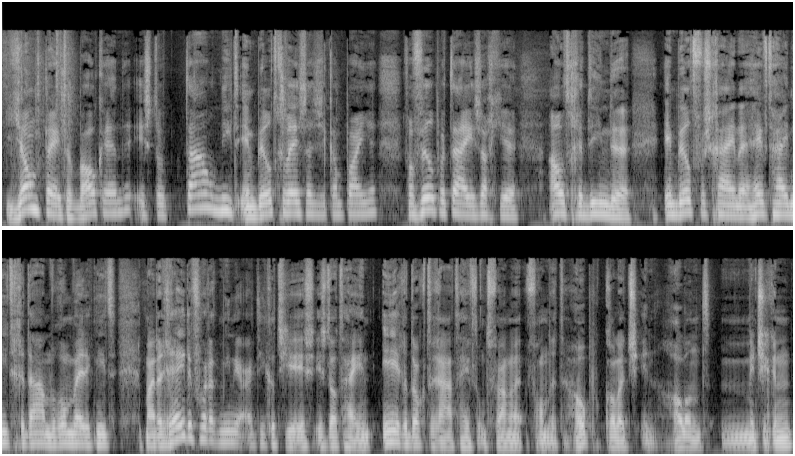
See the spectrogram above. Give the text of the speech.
Jan-Peter Balkenende. Is totaal niet in beeld geweest tijdens de campagne. Van veel partijen zag je oud-gediende in beeld verschijnen. Heeft hij niet gedaan, waarom weet ik niet. Maar de reden voor dat mini-artikeltje is... is dat hij een eredoctoraat heeft ontvangen van het Hope College in Holland, Michigan.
